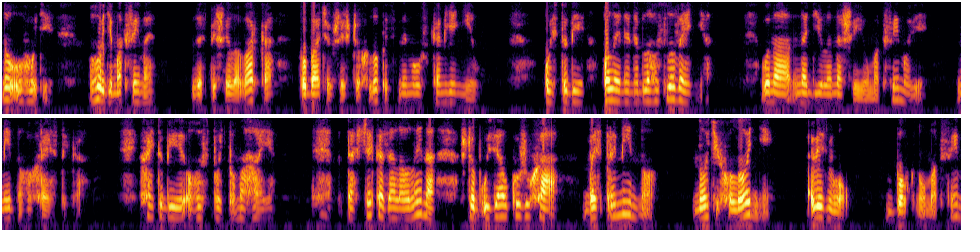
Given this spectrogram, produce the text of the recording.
Ну, годі, годі, Максиме, заспішила Варка, побачивши, що хлопець немов скам'янів. Ось тобі Оленине благословення. Вона наділа на шию Максимові мідного хрестика. Хай тобі Господь помагає. Та ще казала Олена, щоб узяв кожуха безпримінно, ночі холодні. Візьму, бовкнув Максим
